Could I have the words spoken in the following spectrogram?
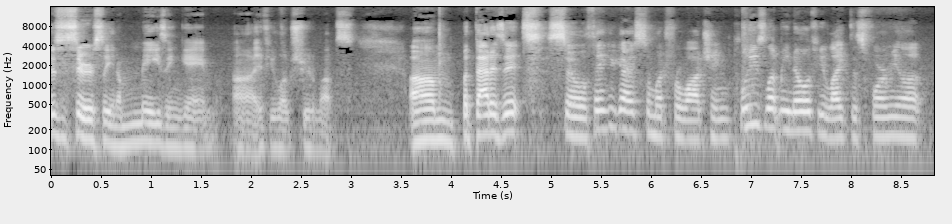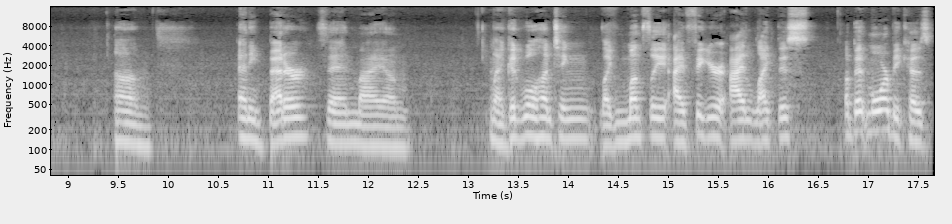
this is seriously an amazing game uh, if you love shoot 'em ups. Um, but that is it. So thank you guys so much for watching. Please let me know if you like this formula um, any better than my um, my Goodwill hunting like monthly. I figure I like this a bit more because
